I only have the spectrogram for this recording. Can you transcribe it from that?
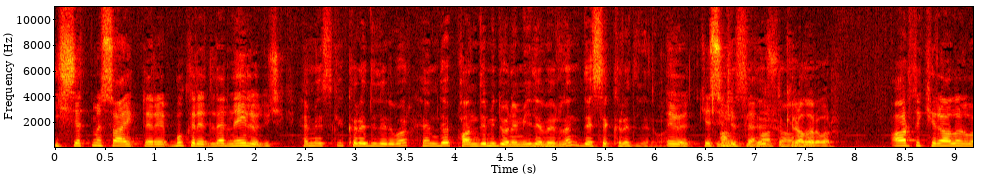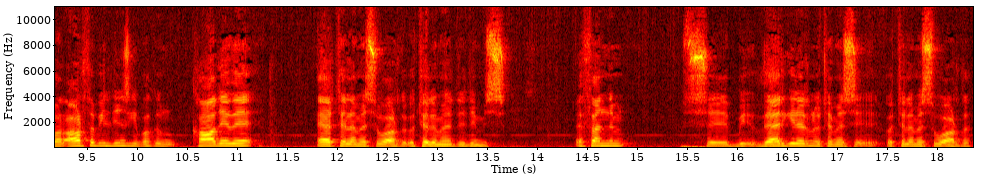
işletme sahipleri bu krediler neyle ödeyecek? Hem eski kredileri var hem de pandemi dönemiyle verilen destek kredileri var. Evet İkisi kesinlikle. de Artı kiraları var. Artı kiraları var. Artı bildiğiniz gibi bakın KDV ertelemesi vardı. Öteleme dediğimiz. Efendim şey, bir vergilerin ötemesi, ötelemesi vardı.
